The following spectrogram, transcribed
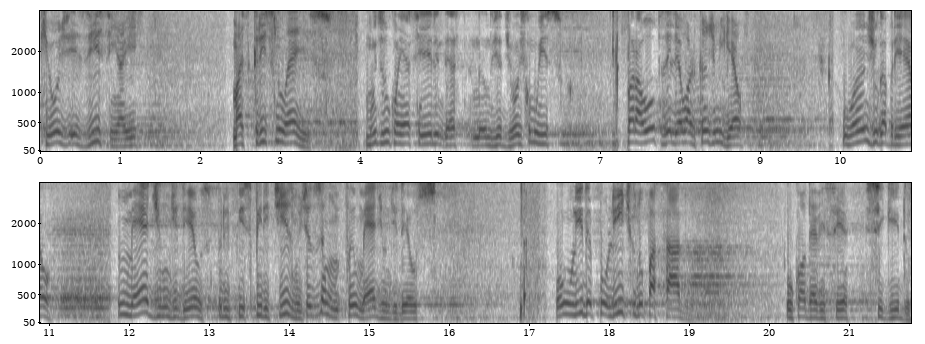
que hoje existem aí mas Cristo não é isso. Muitos não conhecem ele no dia de hoje como isso. Para outros, ele é o arcanjo Miguel, o anjo Gabriel, um médium de Deus, espiritismo. Jesus é foi um médium de Deus, ou um líder político no passado, o qual deve ser seguido.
